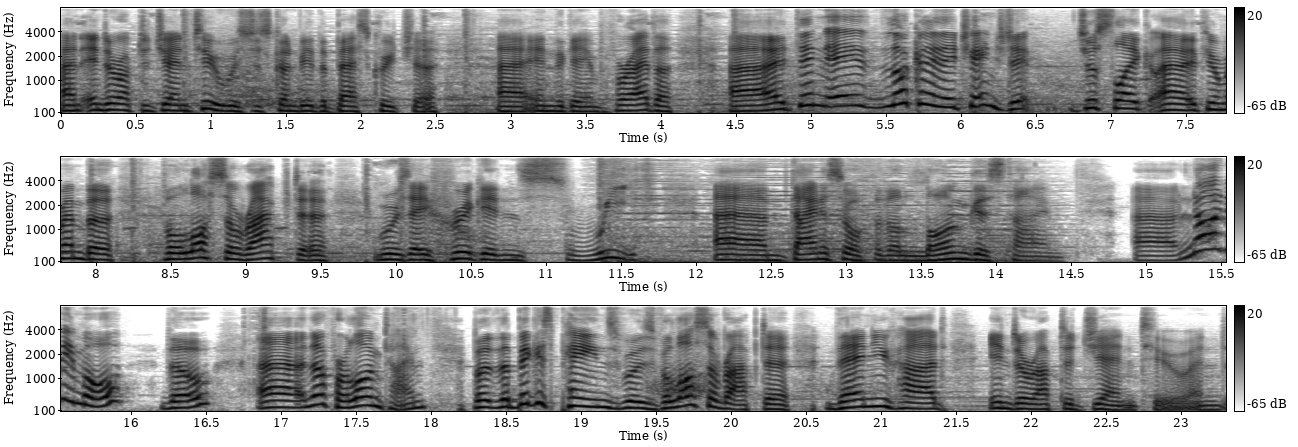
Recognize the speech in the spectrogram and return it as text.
And Indoraptor Gen 2 was just going to be the best creature uh, in the game forever. Uh, it didn't... It, luckily, they changed it. Just like, uh, if you remember, Velociraptor was a friggin' sweet um, dinosaur for the longest time. Uh, not anymore, though. Uh, not for a long time. But the biggest pains was Velociraptor. Then you had Indoraptor Gen 2. And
